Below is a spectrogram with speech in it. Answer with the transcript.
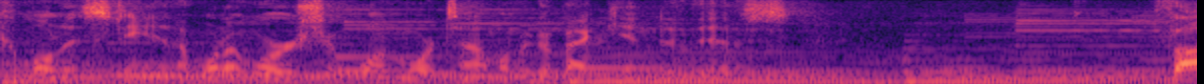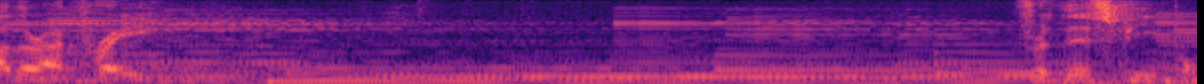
Come on and stand. I want to worship one more time. I want to go back into this. Father, I pray for this people.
